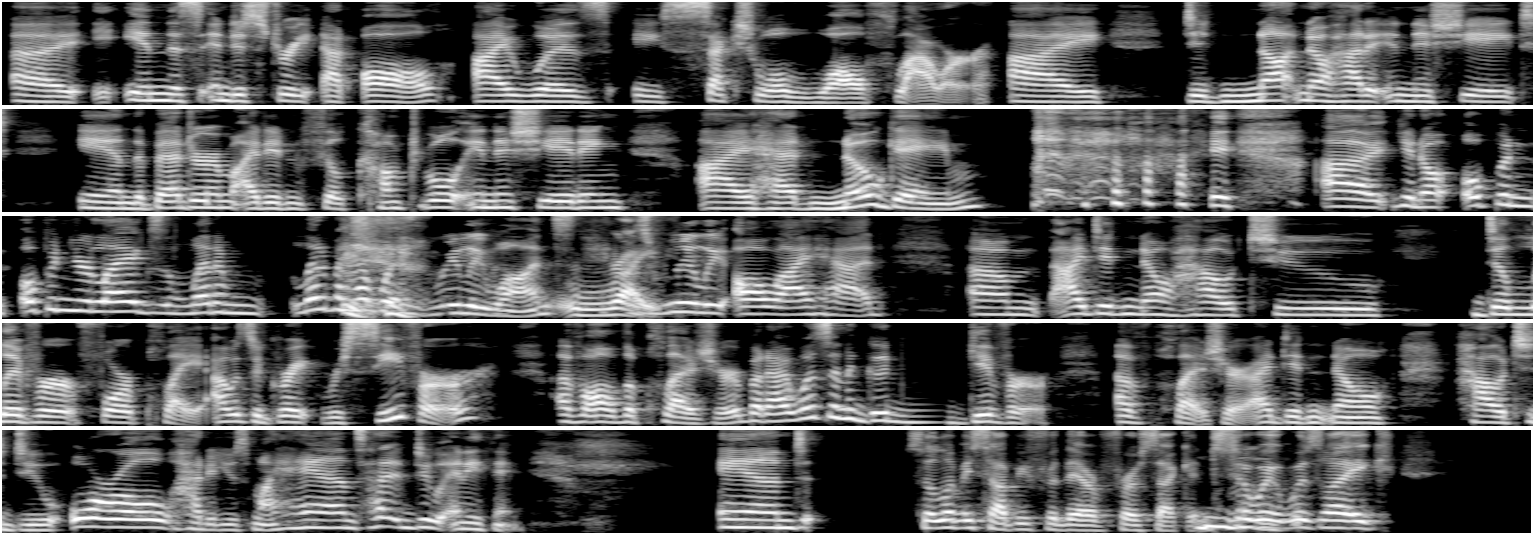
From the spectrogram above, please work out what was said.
uh, in this industry at all, I was a sexual wallflower. I did not know how to initiate in the bedroom. I didn't feel comfortable initiating. I had no game. uh, you know, open open your legs and let him let him have what he really wants. right, it's really all I had. Um, I didn't know how to deliver foreplay. I was a great receiver of all the pleasure, but I wasn't a good giver of pleasure. I didn't know how to do oral, how to use my hands, how to do anything. And so let me stop you for there for a 2nd mm-hmm. So it was like,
